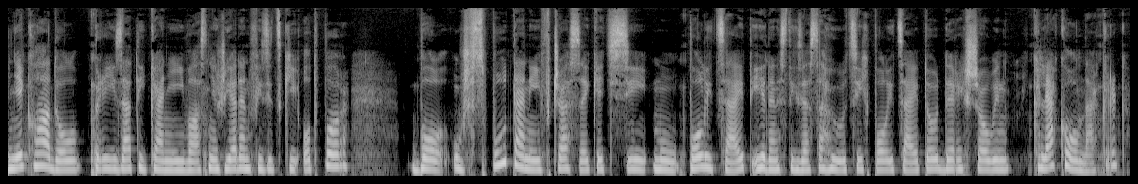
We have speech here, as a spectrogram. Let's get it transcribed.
nekládol pri zatýkaní vlastne žiaden fyzický odpor, bol už spútaný v čase, keď si mu policajt, jeden z tých zasahujúcich policajtov, Derek Chauvin, kľakol na krk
